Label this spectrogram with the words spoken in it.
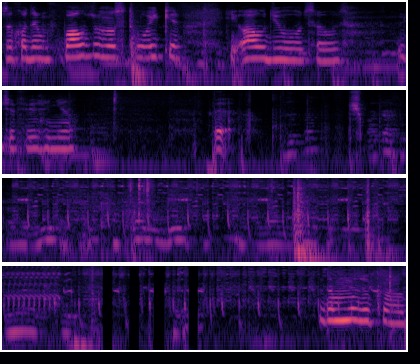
Заходимо в паузу, настройки і аудіо, це. Ну, ця фігня. Е. Здесь. Там музика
